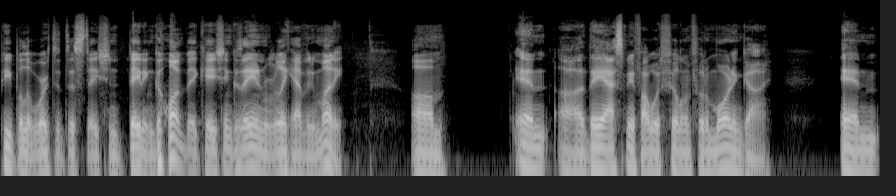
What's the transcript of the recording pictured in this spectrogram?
people that worked at this station they didn't go on vacation because they didn't really have any money. Um, and uh, they asked me if I would fill in for the morning guy, and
